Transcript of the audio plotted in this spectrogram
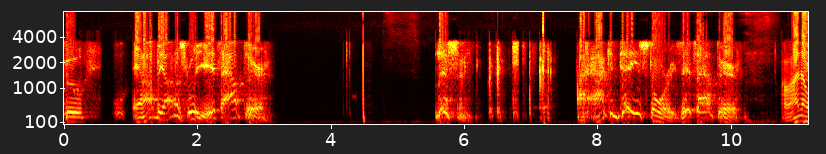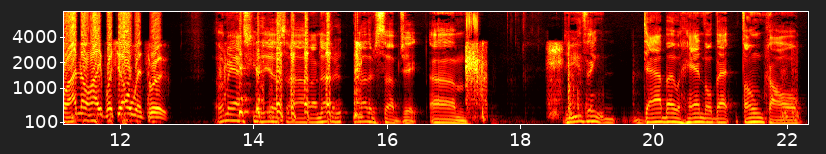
school, and I'll be honest with you, it's out there. Listen, I, I can tell you stories. It's out there. Oh, I know. I know how what y'all went through. Let me ask you this: uh, another another subject. Um, do you think Dabo handled that phone call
